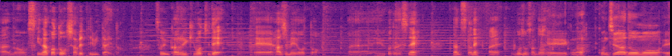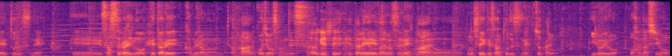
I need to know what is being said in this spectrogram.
あの好きなことを喋ってみたいとそういう軽い気持ちで、えー始めようと、えーいうことですねなんですかね？はい。五条さんどうぞ、えー、あこんにちは。どうも。えっ、とですね、えー、さすらいのヘタレカメラマンあの、はい。五条さんです。あ決してヘタレでございますね、はい。あのこの清家さんとですねちょっとはい。いろいろお話を、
